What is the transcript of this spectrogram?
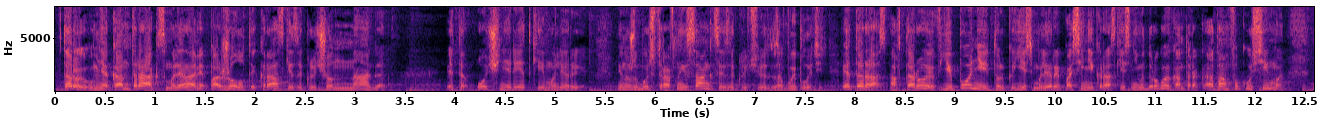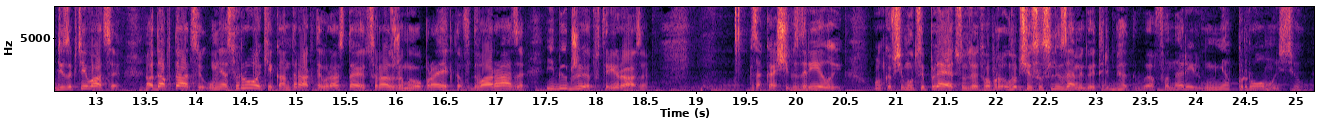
Второе, у меня контракт с малярами по желтой краске заключен на год. Это очень редкие маляры. Мне нужно будет штрафные санкции заключить, выплатить. Это раз. А второе, в Японии только есть маляры по синей краске. С ними другой контракт. А там Фукусима, дезактивация, адаптация. У меня сроки контракта вырастают сразу же моего проекта в два раза и бюджет в три раза. Заказчик зрелый, он ко всему цепляется, он задает вопрос, вообще со слезами говорит, ребята, вы офонарели, у меня промысел.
